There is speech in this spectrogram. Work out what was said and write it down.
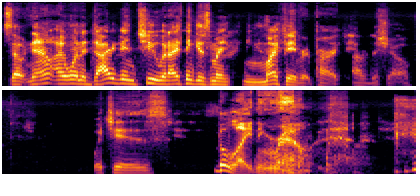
So now I want to dive into what I think is my my favorite part of the show, which is the lightning round.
